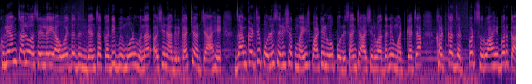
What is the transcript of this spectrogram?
खुलेआम चालू असलेल्या या अवैध धंद्यांचा कधी बिमोड होणार अशी नागरिकात चर्चा आहे. जामखेडचे पोलीस निरीक्षक महेश पाटील व पोलिसांच्या आशीर्वादाने मटक्याच्या खटका झटपट सुरू आहे. बरं का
